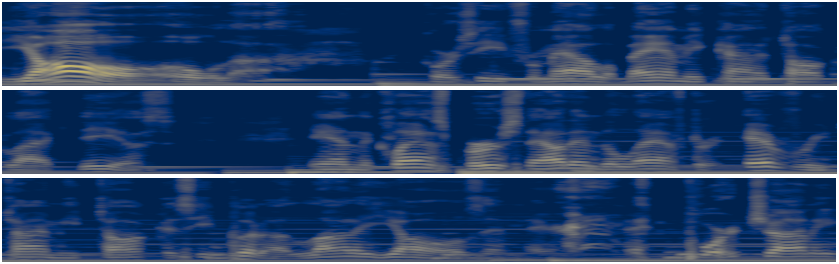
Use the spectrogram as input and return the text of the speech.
y'all hola. Of course, he from Alabama, he kind of talked like this. And the class burst out into laughter every time he talked because he put a lot of y'alls in there. and poor Johnny,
